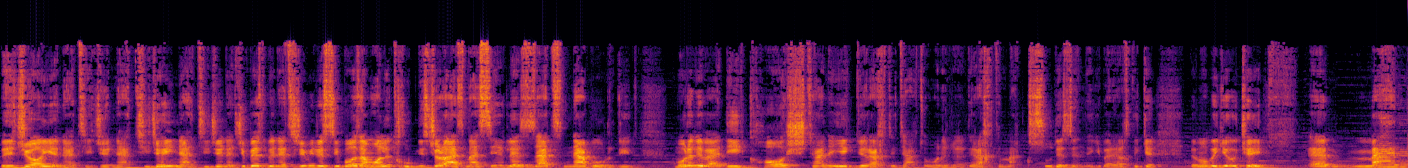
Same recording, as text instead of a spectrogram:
به جای نتیجه. نتیجه نتیجه نتیجه. به نتیجه می‌رسی. باز هم حالت خوب نیست. چرا؟ از مسیر لذت نبردید. مورد بعدی کاشتن یک درختی تحت عنوان درخت مقصود زندگی. برای وقتی که به ما بگه اوکی من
